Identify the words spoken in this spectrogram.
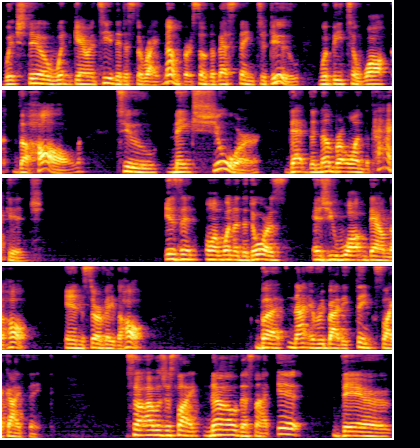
which still wouldn't guarantee that it's the right number. So the best thing to do would be to walk the hall to make sure that the number on the package isn't on one of the doors as you walk down the hall and survey the hall. But not everybody thinks like I think. So I was just like, no, that's not it there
